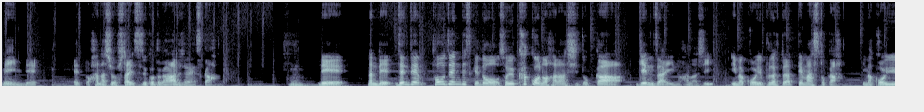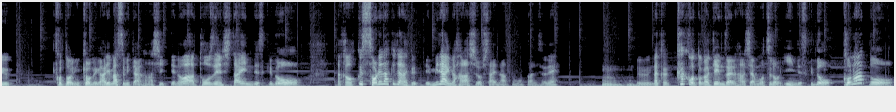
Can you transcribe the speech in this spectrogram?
メインで、えっと、話をしたりすることがあるじゃないですか。うん。で、なんで、全然当然ですけど、そういう過去の話とか、現在の話、今こういうプロダクトやってますとか、今こういうことに興味がありますみたいな話っていうのは当然したいんですけど、なんか僕それだけじゃなくって未来の話をしたいなと思ったんですよね。うん。うんうん、なんか過去とか現在の話はもちろんいいんですけど、この後、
